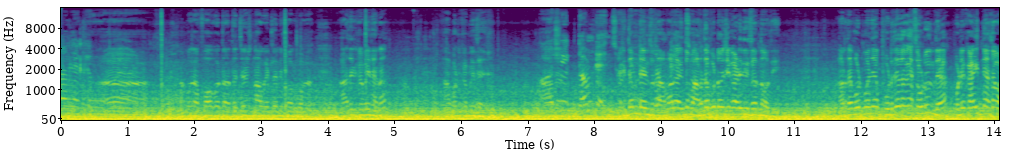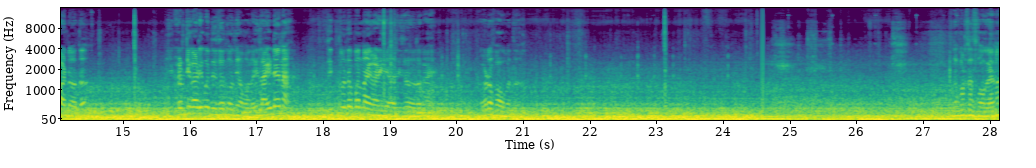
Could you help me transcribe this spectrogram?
हो. बघा फॉग होता. आता जस्ट नाव घेतलं फॉग बघा. आधी कमीच आहे ना? आपण कमीच आहे एकदम टेन्स होतं. आम्हाला एकदम अर्धा फुटाची गाडी दिसत नव्हती. अर्धा फूट म्हणजे पुढचे तर काय सोडून द्या. पुढे काहीच नाही असं वाटत होतं. इकडची गाडी पण दिसत नव्हती आम्हाला. ही लाइट आहे ना तिथपर्यंत पण नाही गाडी दिसत होतं काय. एवढं फॉग होतं. जबरदस्त फॉग आहे ना?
